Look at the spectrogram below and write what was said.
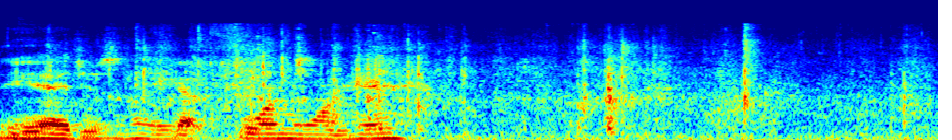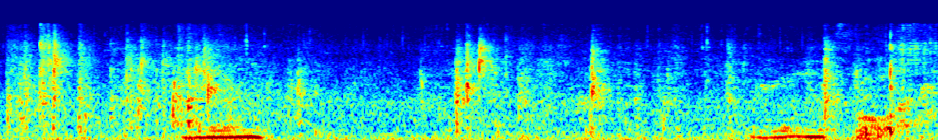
the edges. I only got four more here. Two, three, four.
